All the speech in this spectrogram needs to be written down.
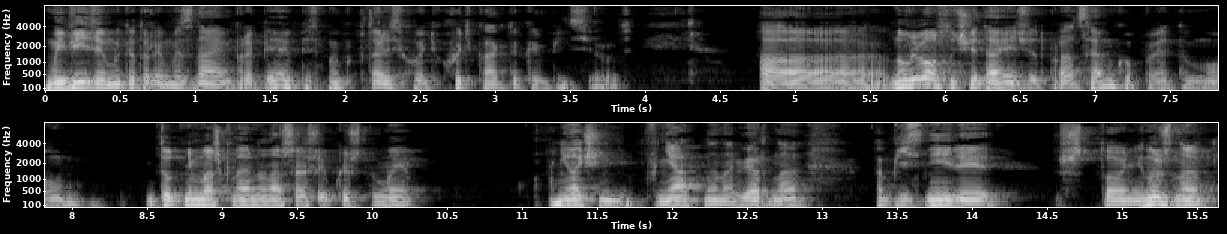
мы видим и которые мы знаем про перепись, мы попытались хоть, хоть как-то компенсировать. А, ну, в любом случае, да, речь идет про оценку, поэтому тут немножко, наверное, наша ошибка, что мы не очень внятно, наверное, объяснили, что не нужно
